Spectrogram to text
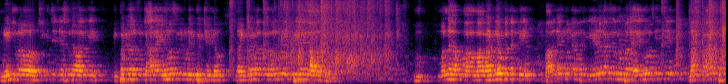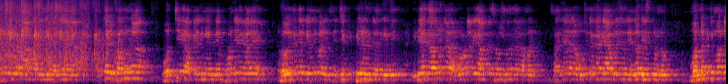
నీమ్స్లో చికిత్స చేసుకునే వారికి ఇప్పటి వరకు చాలా యూనివర్సిటీలు కూడా ఇప్పించిండు. మరి ఇప్పటి వరకు ఎవరు కూడా ఇప్పించలేదు కావచ్చు మొన్న మా- మా వార్డులో ఒకరికి బాగాలేకుండా మనకి ఏడు లక్షల రూపాయల యూనివర్సిటీ ఇచ్చి మా ప్రాణ కూడా కాపాడింది కళ్యాణ. ఒక్కటి పనుగా వచ్చి అక్కడికి మేము మేము ఫోన్ చేయగానే రోజు దగ్గరికి వెళ్ళి మరి చెక్ ఇప్పించడం జరిగింది. ఇదే కాకుండా రోటరీ ఆఫీస్ అవసరం ద్వారా ఉచిత కంటి ఆపరేషన్ ఎన్నో చేస్తుండు. మొన్నటికి మొన్న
